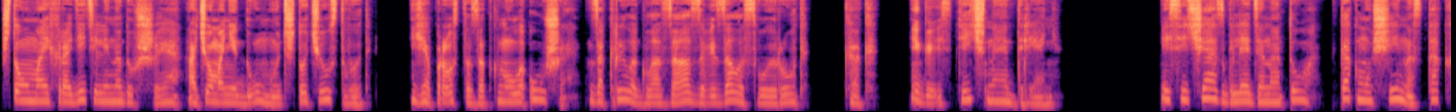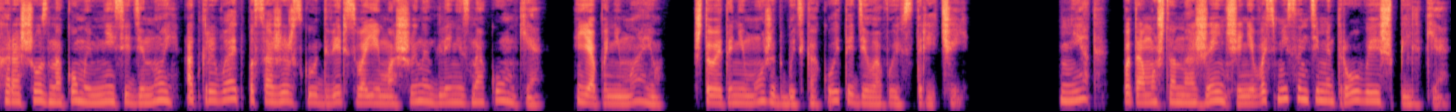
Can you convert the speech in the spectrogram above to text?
Что у моих родителей на душе, о чем они думают, что чувствуют. Я просто заткнула уши, закрыла глаза, завязала свой рот, как эгоистичная дрянь. И сейчас, глядя на то, как мужчина с так хорошо знакомой мне сединой открывает пассажирскую дверь своей машины для незнакомки. Я понимаю, что это не может быть какой-то деловой встречей. Нет, потому что на женщине 8-сантиметровые шпильки.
